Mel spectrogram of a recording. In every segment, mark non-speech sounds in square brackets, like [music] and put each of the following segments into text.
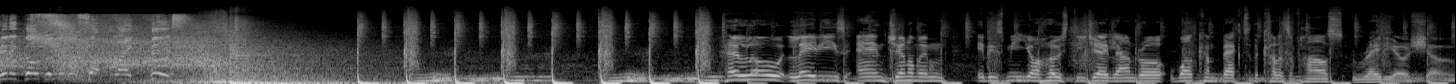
And it goes a little something like this. Hello, ladies and gentlemen. It is me, your host, DJ Leandro. Welcome back to the Colors of House radio show.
